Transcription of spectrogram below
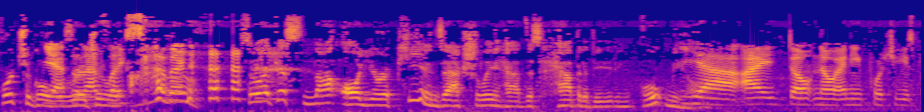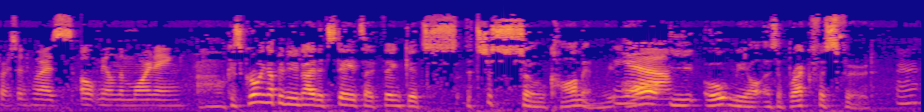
Portugal Yeah, so that's like southern. Oh. so I guess not all Europeans actually have this habit of eating oatmeal. Yeah, I don't know any Portuguese person who has oatmeal in the morning. Because growing up in the United States, I think it's it's just so common. We Yeah. all eat oatmeal as a breakfast food. Mm.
